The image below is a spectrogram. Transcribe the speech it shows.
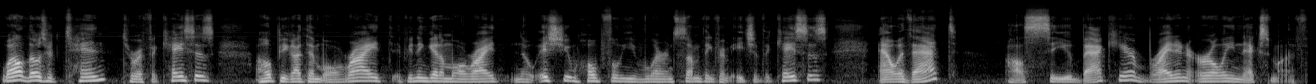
Well, those are 10 terrific cases. I hope you got them all right. If you didn't get them all right, no issue. Hopefully, you've learned something from each of the cases. And with that, I'll see you back here bright and early next month.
